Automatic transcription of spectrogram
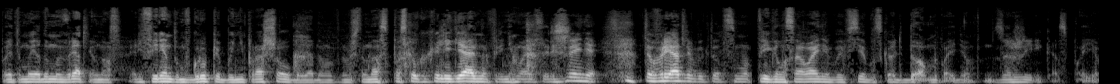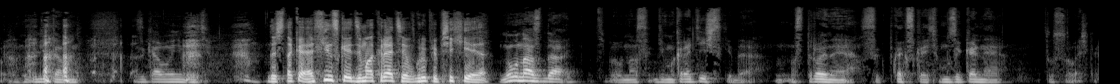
Поэтому, я думаю, вряд ли у нас референдум в группе бы не прошел бы, я думаю, потому что у нас, поскольку коллегиально принимается решение, то вряд ли бы кто-то смог, при голосовании бы все бы сказали, да, мы пойдем за Жирика споем. Или там за кого-нибудь. То есть такая афинская демократия в группе «Психея». Ну, у нас, да, типа у нас демократически, да, настроенная, как сказать, музыкальная тусовочка.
